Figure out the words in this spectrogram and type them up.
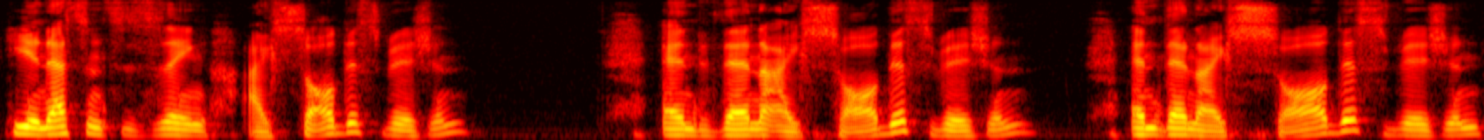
he in essence is saying, I saw this vision, and then I saw this vision, and then I saw this vision,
